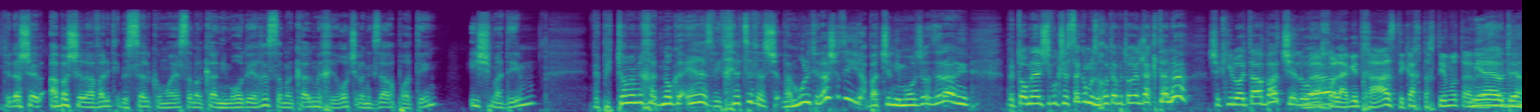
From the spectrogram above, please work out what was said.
אתה יודע שאבא שלה עבד איתי בסלקום, הוא היה סמנכ"ל נמרוד ארז, סמנכ"ל מכירות של המגזר הפרטי, איש מדהים, ופתאום יום אחד נוגה ארז, והתחיל לצאת, ואמרו לי, אתה יודע שזה הבת של נמרוד, אתה יודע, אני בתור מנהל שיווק של סלקום, אני זוכר אותה בתור ילדה קטנה, שכאילו הייתה הבת שלו. הוא לא יכול להגיד לך אז, תיקח, תחתים אותה. מי לזה." היה יודע?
